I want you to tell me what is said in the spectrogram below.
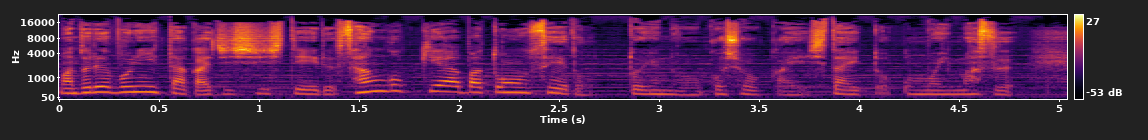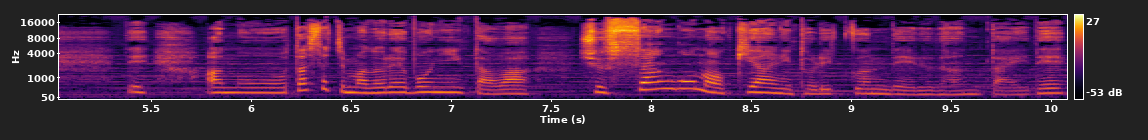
マドレボニータが実施している産後ケアバトン制度というのをご紹介したいと思います。であの私たちマドレボニータは出産後のケアに取り組んでいる団体で、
